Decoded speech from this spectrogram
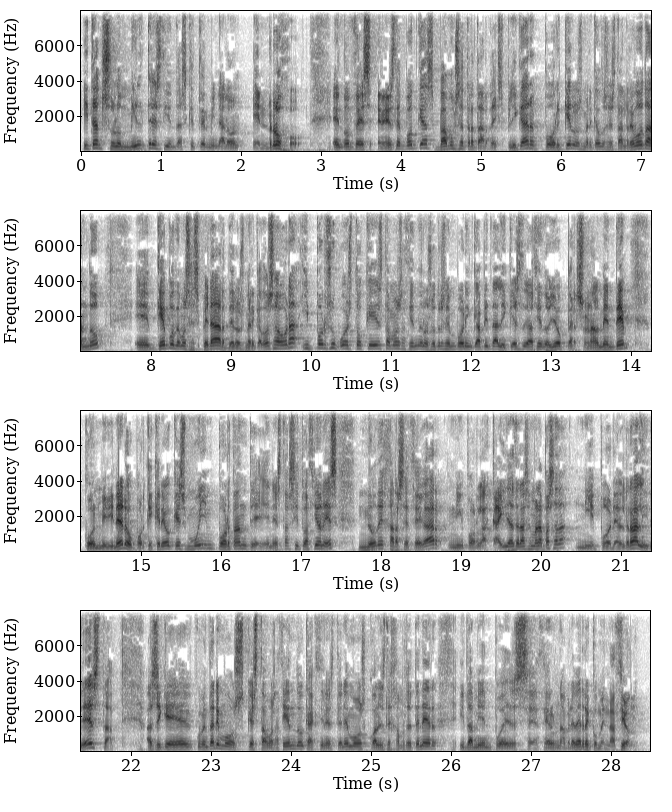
y tan solo 1.300 que terminaron en rojo. Entonces, en este podcast vamos a tratar de explicar por qué los mercados están rebotando, eh, qué podemos esperar de los mercados ahora y, por supuesto, qué estamos haciendo nosotros en Boring Capital y qué estoy haciendo yo personalmente con mi dinero, porque creo que es muy importante en estas situaciones no dejarse cegar ni por las caídas de la semana pasada ni por el rally de esta. Así que comentaremos qué estamos haciendo, qué acciones tenemos, cuáles dejamos de tener y también pues hacer una breve recomendación.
